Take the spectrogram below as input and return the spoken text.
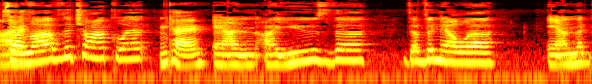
No, so I, love the chocolate, okay. and I use the the vanilla and the,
